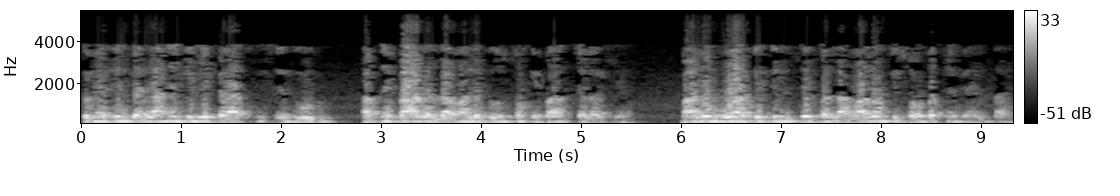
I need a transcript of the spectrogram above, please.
تو میں دل بہلانے کے لیے کراچی سے دور اپنے باغ اللہ والے دوستوں کے پاس چلا گیا۔ معلوم ہوا کہ دل صرف اللہ والوں کی صحبت میں بہلتا ہے،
